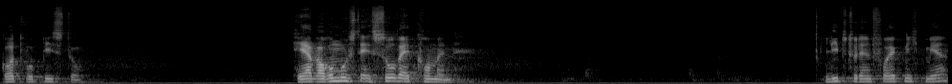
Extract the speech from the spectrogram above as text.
Gott, wo bist du? Herr, warum musste es so weit kommen? Liebst du dein Volk nicht mehr?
